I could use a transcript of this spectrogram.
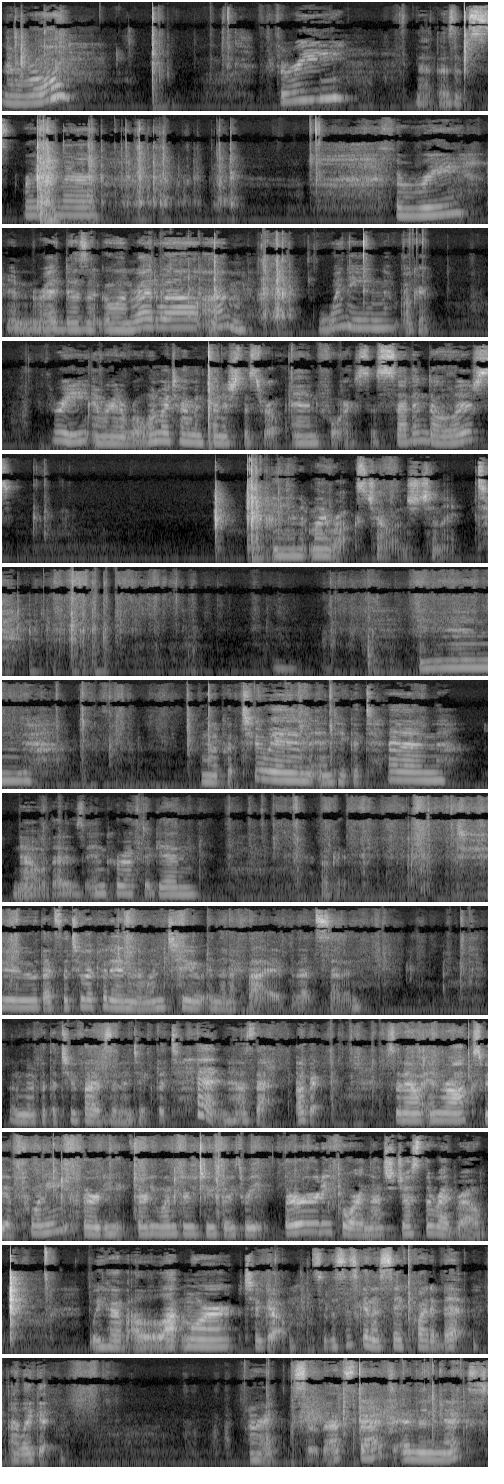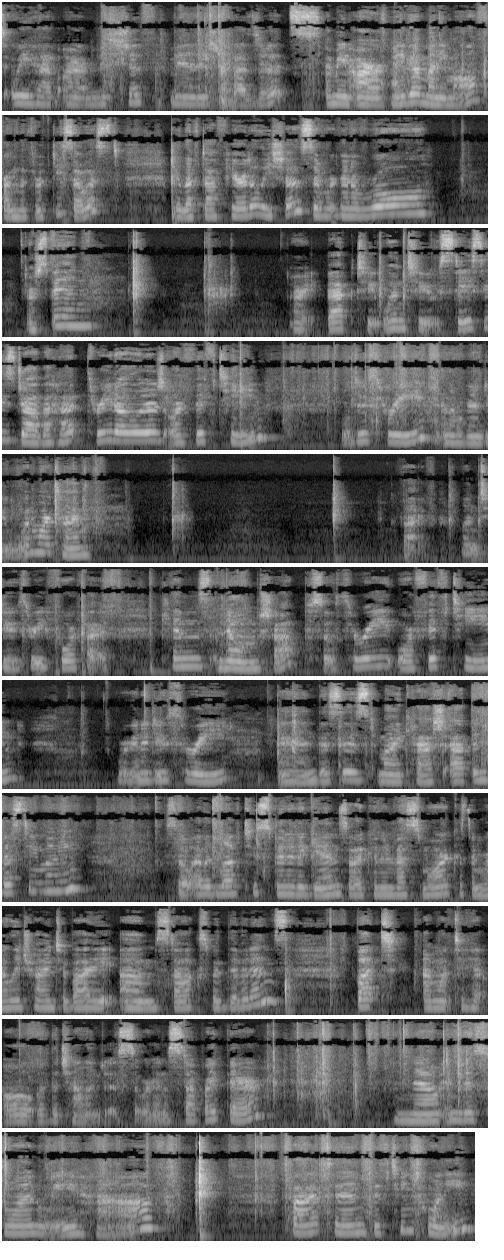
We're gonna roll. Three. That doesn't right in there. Three. And red doesn't go on red well. I'm winning. Okay. Three. And we're gonna roll one more time and finish this row. And four. So seven dollars in my Rox challenge tonight. And I'm gonna put two in and take a 10. No, that is incorrect again. Okay, two, that's the two I put in, and then one, two, and then a five, that's seven. But I'm gonna put the two fives in and take the 10, how's that? Okay, so now in Rox, we have 20, 30, 31, 32, 33, 34, and that's just the red row we have a lot more to go. So this is gonna save quite a bit. I like it. All right, so that's that. And then next we have our Mischief Managed Budgets. I mean, our Mega Money Mall from the Thrifty Sewist. We left off here at Alicia's, so we're gonna roll or spin. All right, back to one, two. Stacy's Java Hut, $3 or 15. We'll do three, and then we're gonna do one more time five. One, two, three, four, five. Kim's Gnome Shop, so three or 15. We're gonna do three. And this is my Cash App investing money. So I would love to spin it again so I can invest more because I'm really trying to buy um, stocks with dividends. But I want to hit all of the challenges. So we're gonna stop right there. And now in this one, we have 5, 10, 15, 20,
